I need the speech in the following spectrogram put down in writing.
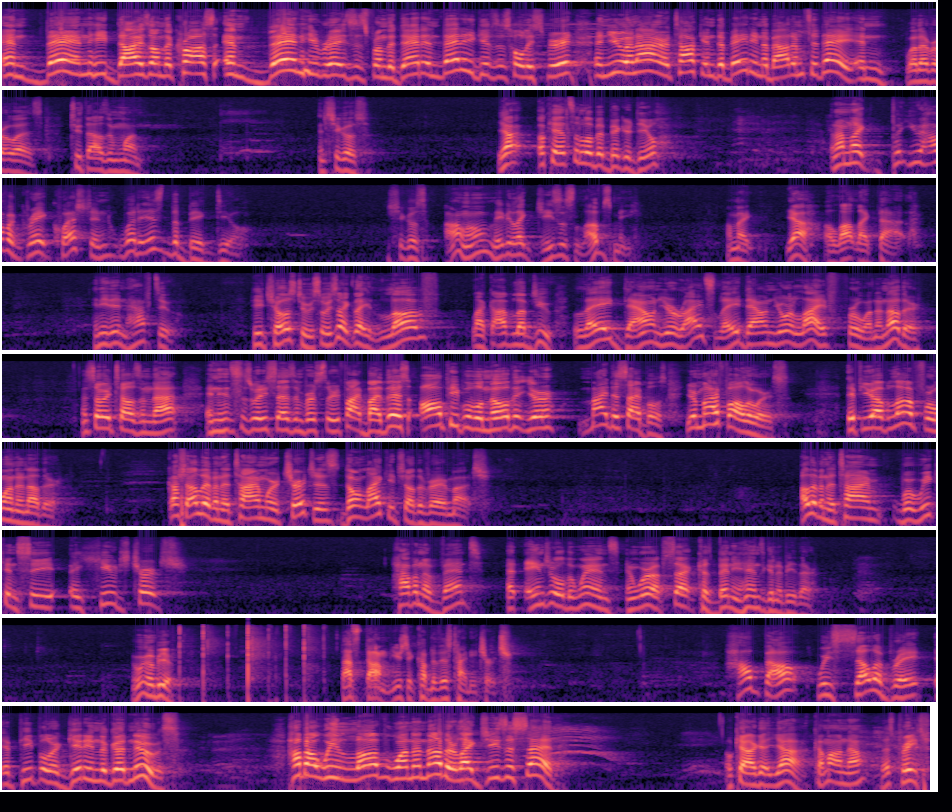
And then he dies on the cross. And then he raises from the dead. And then he gives his Holy Spirit. And you and I are talking, debating about him today in whatever it was, 2001. And she goes, Yeah, okay, that's a little bit bigger deal. And I'm like, But you have a great question. What is the big deal? She goes, I don't know, maybe like Jesus loves me. I'm like, Yeah, a lot like that. And he didn't have to. He chose to. So he's like, hey, love like I've loved you. Lay down your rights, lay down your life for one another. And so he tells him that. And this is what he says in verse 35 By this, all people will know that you're my disciples, you're my followers, if you have love for one another. Gosh, I live in a time where churches don't like each other very much. I live in a time where we can see a huge church have an event at Angel of the Winds, and we're upset because Benny Hinn's going to be there. And we're going to be that's dumb. You should come to this tiny church. How about we celebrate if people are getting the good news? How about we love one another like Jesus said? Okay, I'll get, yeah, come on now. Let's preach.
